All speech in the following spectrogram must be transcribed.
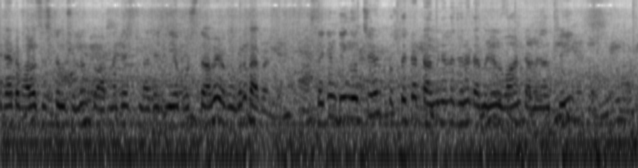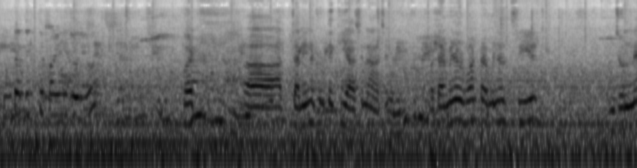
এটা একটা ভালো সিস্টেম ছিল, তো আপনাকে লাগেজ নিয়ে বসতে হবে, এরকম করে ব্যাপার নেই। সেকেন্ড থিং হচ্ছে, প্রত্যেকটা টার্মিনালের জন্য টার্মিনাল ওয়ান টার্মিনাল থ্রি টুটা দেখতে পাইনি যদিও বাট আর জানি না টুতে কী আছে না আছে। টার্মিনাল ওয়ান টার্মিনাল থ্রির জন্যে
